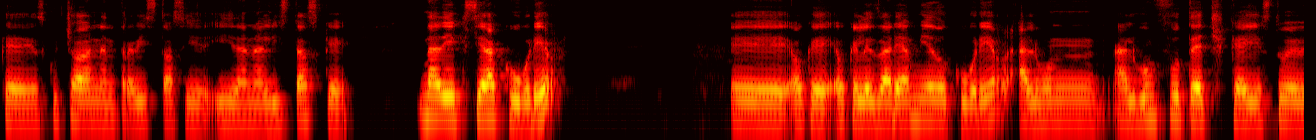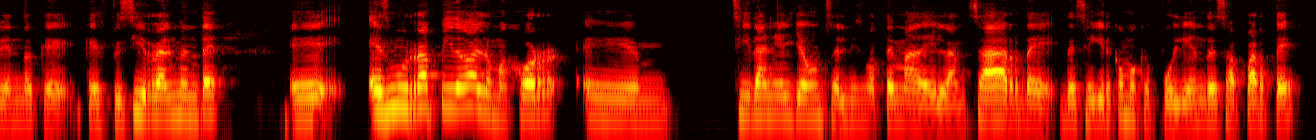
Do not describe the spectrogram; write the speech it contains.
que he escuchado en entrevistas y, de analistas, que nadie quisiera cubrir, eh, o, que, o, que, les daría miedo cubrir, algún, algún footage que ahí estuve viendo que, que pues sí, realmente eh, es muy rápido, a lo mejor eh, sí Daniel Jones, el mismo tema de lanzar, de, de seguir como que puliendo esa parte,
